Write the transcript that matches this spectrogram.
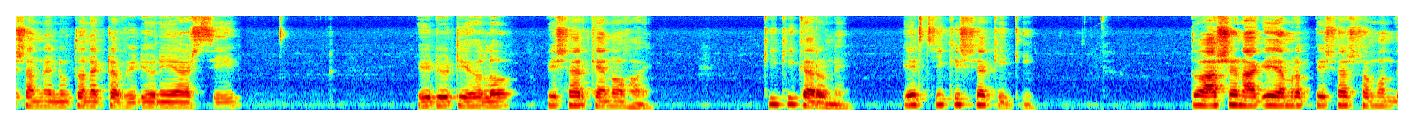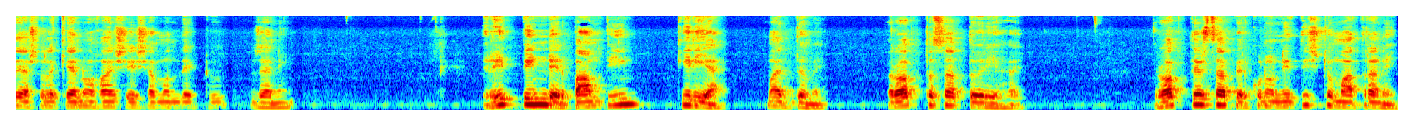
সামনে নতুন একটা ভিডিও নিয়ে আসছি। ভিডিওটি হলো প্রেশার কেন হয়? কি কি কারণে? এর চিকিৎসা কি কি? তো আসেন, আগে আমরা প্রেশার সম্বন্ধে আসলে কেন হয় সেই সম্বন্ধে একটু জানি। হৃৎপিণ্ডের পাম্পিং ক্রিয়া মাধ্যমে রক্তচাপ তৈরি হয়। রক্তের চাপের কোনো নির্দিষ্ট মাত্রা নেই।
